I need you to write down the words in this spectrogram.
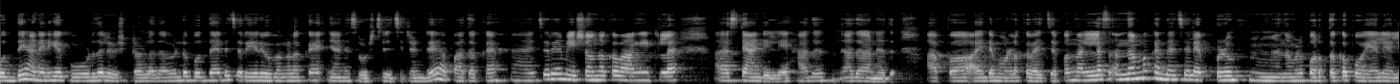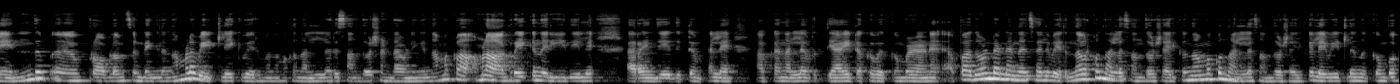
ബുദ്ധയാണ് എനിക്ക് കൂടുതലും ഇഷ്ടമുള്ളത്. അതുകൊണ്ട് ബുദ്ധേന്റെ ചെറിയ രൂപങ്ങളൊക്കെ ഞാൻ സൂക്ഷിച്ച് വെച്ചിട്ടുണ്ട്. അപ്പോൾ അതൊക്കെ ചെറിയ മീഷോ എന്നൊക്കെ വാങ്ങിയിട്ടുള്ള സ്റ്റാൻഡില്ലേ അത് അതാണത്. അപ്പോൾ അതിന്റെ മുകളിലൊക്കെ വെച്ചപ്പോൾ നല്ല നമുക്ക് എന്താ വെച്ചാൽ എപ്പോഴും നമ്മൾ പുറത്തൊക്കെ പോയാലും അല്ലെ എന്ത് പ്രോബ്ലംസ് ഉണ്ടെങ്കിലും നമ്മളെ വീട്ടിലേക്ക് വരുമ്പോൾ നമുക്ക് നല്ലൊരു സന്തോഷം ഉണ്ടാവണമെങ്കിൽ നമുക്ക് നമ്മൾ ആഗ്രഹിക്കുന്ന രീതിയിൽ അറേഞ്ച് ചെയ്തിട്ടും അല്ലേ ഒക്കെ നല്ല വൃത്തിയായിട്ടൊക്കെ വെക്കുമ്പോഴാണ് അപ്പോൾ അതുകൊണ്ട് തന്നെ എന്താ വെച്ചാൽ വരുന്നവർക്കും നല്ല സന്തോഷമായിരിക്കും നമുക്കും നല്ല സന്തോഷമായിരിക്കും അല്ലേ വീട്ടിൽ നിൽക്കുമ്പോൾ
